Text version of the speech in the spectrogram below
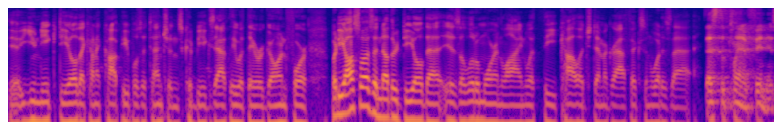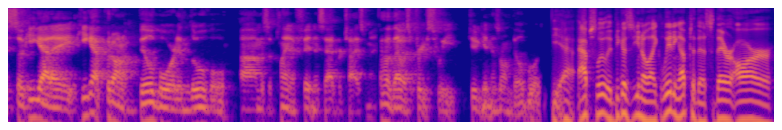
unique deal that kind of caught people's attentions could be exactly what they were going for. But he also has another deal that is a little more in line with the college demographics. And what is that? That's the Planet Fitness. So he got a he got put on a billboard in Louisville um, as a Planet Fitness advertisement. I thought that was pretty sweet. Dude getting his own billboard. Yeah, absolutely. Because you know, like leading up to this, there are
